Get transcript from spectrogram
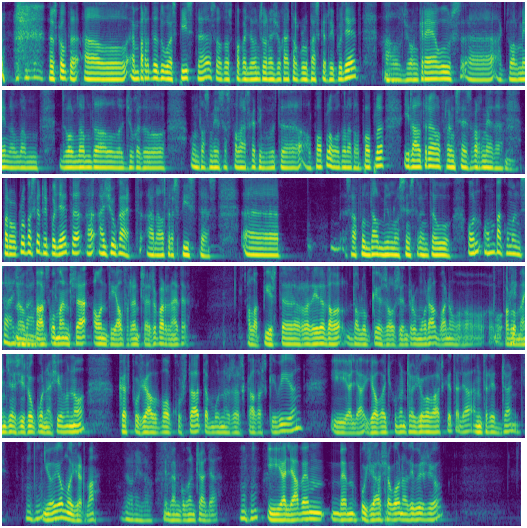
Escolta, el, hem parlat de dues pistes o dos pavellons on ha jugat el Club Bàsquet Ripollet. El Joan Creus, eh, actualment el nom, du el nom del jugador, un dels més estel·lars que ha tingut eh, el poble, o ha donat al poble, i l'altre, el Francesc Berneda. Mm. Però el Club Bàsquet Ripollet ha, ha jugat en altres pistes. Eh, es va fundar el 1931. On, on va començar a jugar? No, va començar on hi ha el Francesc Berneda a la pista darrere de, de lo que és el centre moral, bueno, okay. per almenys així ho coneixíem, no?, que es pujava pel costat amb unes escales que hi havia, i allà jo vaig començar a jugar a bàsquet allà en 13 anys. Uh -huh. Jo i el meu germà. déu nhi I vam començar allà. Uh -huh. I allà vam, vam pujar a segona divisió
